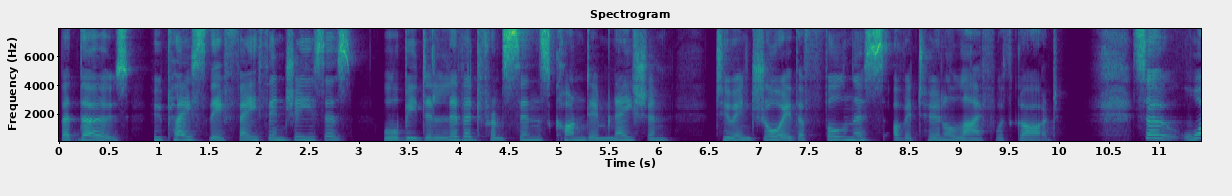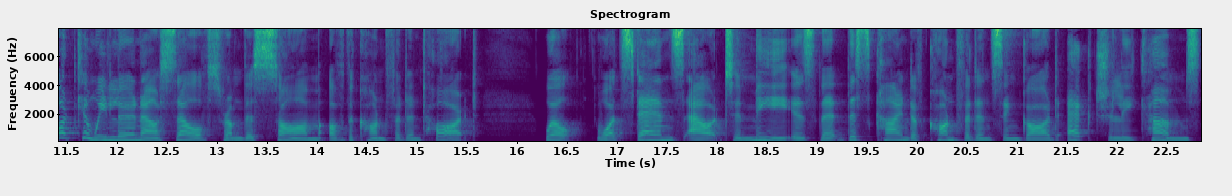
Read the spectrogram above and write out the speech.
But those who place their faith in Jesus will be delivered from sin's condemnation to enjoy the fullness of eternal life with God. So, what can we learn ourselves from this psalm of the confident heart? Well, what stands out to me is that this kind of confidence in God actually comes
